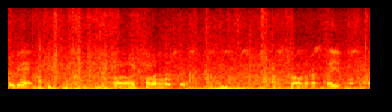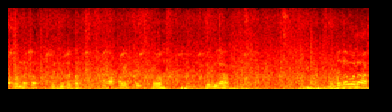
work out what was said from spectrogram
Sige. Oh. Bro, nakat... Ay, okay na to. Pwede na to. Oh. Pwede na. Ganda naman ah.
